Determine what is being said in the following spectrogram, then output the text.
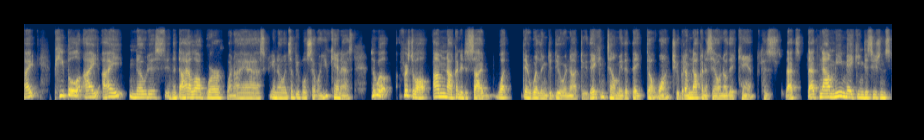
I people I I notice in the dialogue work when I ask, you know, and some people say, well, you can't ask. So, well, first of all, I'm not going to decide what they're willing to do or not do. They can tell me that they don't want to, but I'm not going to say, "Oh no, they can't," because that's that's now me making decisions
